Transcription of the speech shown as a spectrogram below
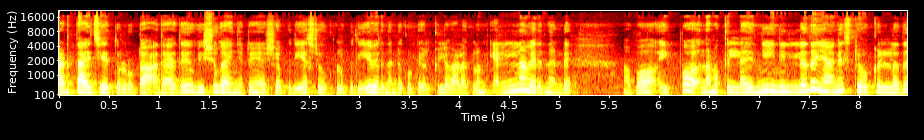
അടുത്ത ആഴ്ച എത്തുള്ളൂ കേട്ടോ അതായത് വിഷു കഴിഞ്ഞിട്ട് ശേഷം പുതിയ സ്റ്റോക്കുകൾ പുതിയ വരുന്നുണ്ട് കുട്ടികൾക്കുള്ള വളകളും എല്ലാം വരുന്നുണ്ട്. അപ്പോൾ ഇപ്പോൾ നമുക്കില്ല ഇനി ഇനിയുള്ളത് ഞാൻ സ്റ്റോക്ക് ഉള്ളത്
